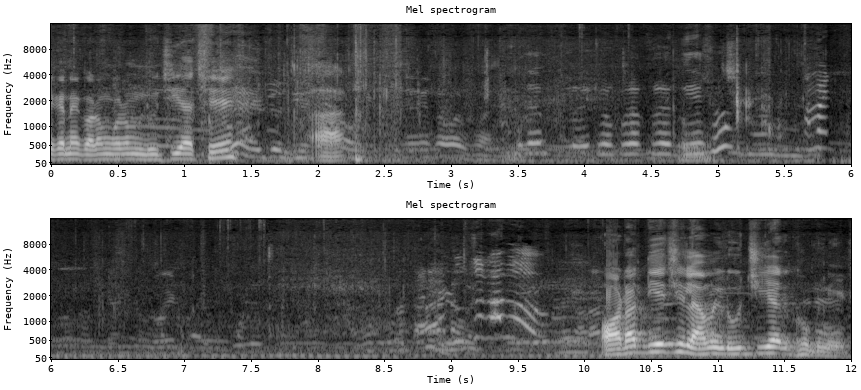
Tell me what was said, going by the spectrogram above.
এখানে গরম গরম লুচি আছে। আর অর্ডার দিয়েছিলাম লুচি আর ঘুগনির।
